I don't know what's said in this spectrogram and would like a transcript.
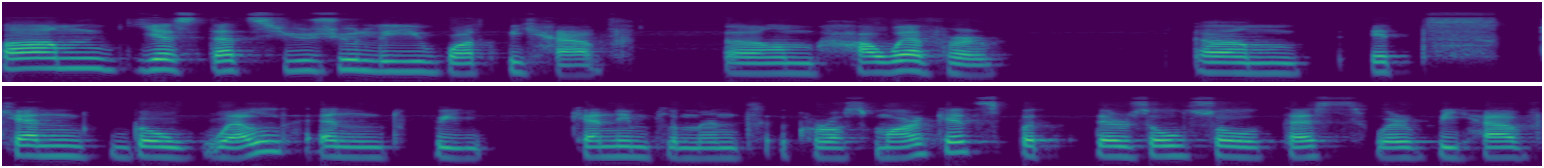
Um, yes, that's usually what we have. Um, however, um, it can go well and we can implement across markets, but there's also tests where we have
